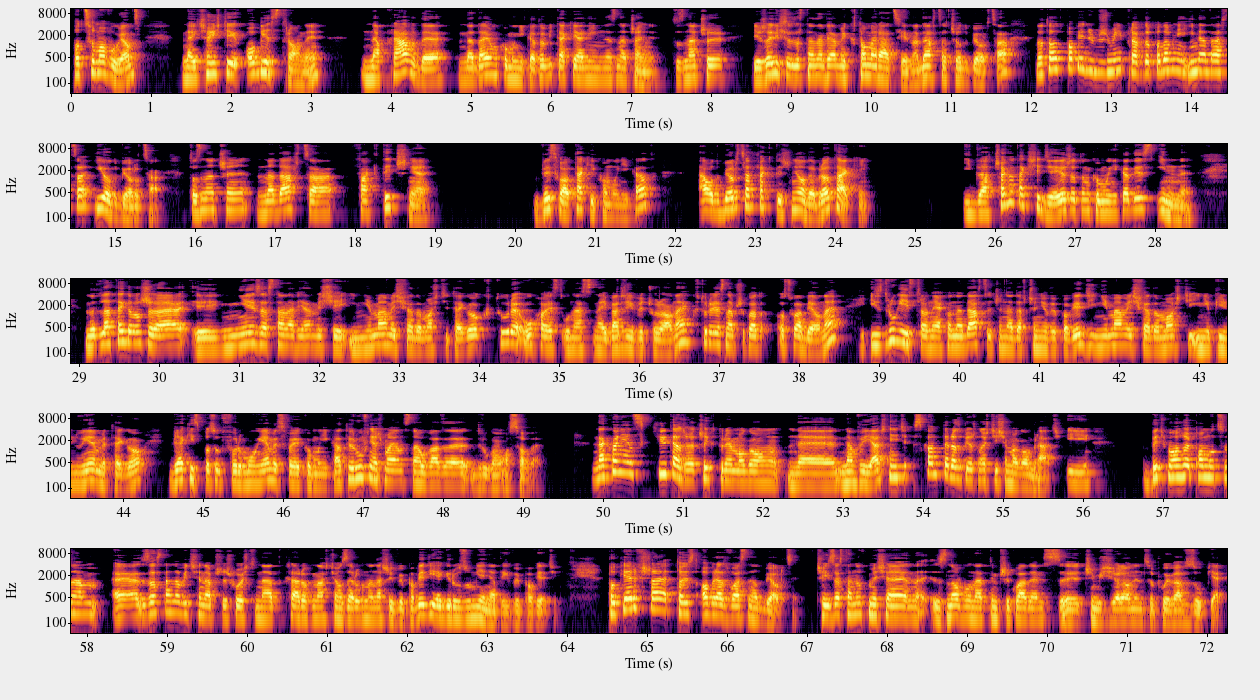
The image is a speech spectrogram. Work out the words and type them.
Podsumowując, najczęściej obie strony naprawdę nadają komunikatowi takie, a nie inne znaczenie. To znaczy, jeżeli się zastanawiamy, kto ma rację, nadawca czy odbiorca, no to odpowiedź brzmi prawdopodobnie i nadawca, i odbiorca. To znaczy, nadawca faktycznie wysłał taki komunikat, a odbiorca faktycznie odebrał taki. I dlaczego tak się dzieje, że ten komunikat jest inny? No dlatego, że y, nie zastanawiamy się i nie mamy świadomości tego, które ucho jest u nas najbardziej wyczulone, które jest na przykład osłabione i z drugiej strony jako nadawcy czy nadawczynie wypowiedzi nie mamy świadomości i nie pilnujemy tego, w jaki sposób formułujemy swoje komunikaty, również mając na uwadze drugą osobę. Na koniec kilka rzeczy, które mogą e, nam wyjaśnić, skąd te rozbieżności się mogą brać i być może pomóc nam e, zastanowić się na przyszłość nad klarownością zarówno naszych wypowiedzi, jak i rozumienia tych wypowiedzi. Po pierwsze, to jest obraz własny odbiorcy. Czyli zastanówmy się znowu nad tym przykładem z e, czymś zielonym, co pływa w zupie.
